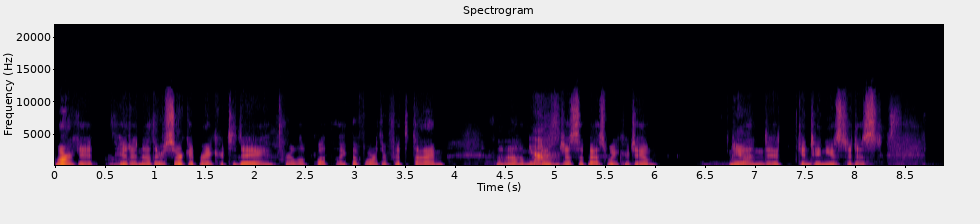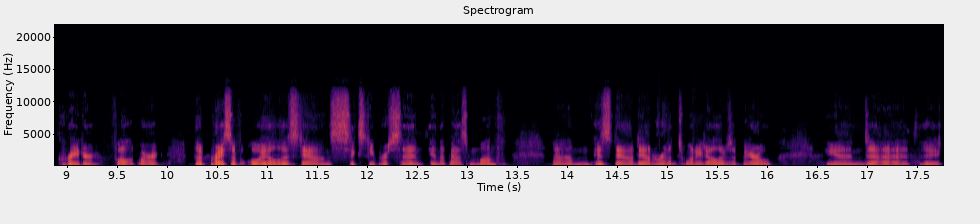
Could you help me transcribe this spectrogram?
market hit another circuit breaker today for what, like the fourth or fifth time um, yeah. in just the past week or two, and it continues to just crater, fall apart. The price of oil is down sixty percent in the past month. Um, is now down around twenty dollars a barrel, and uh, it,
